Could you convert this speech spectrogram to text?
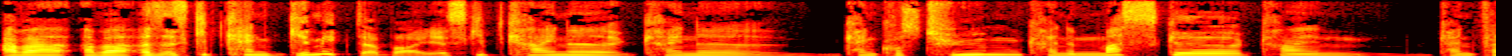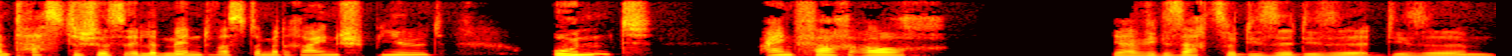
Aber, aber, also es gibt kein Gimmick dabei. Es gibt keine, keine, kein Kostüm, keine Maske, kein, kein fantastisches Element, was damit reinspielt. Und einfach auch, ja, wie gesagt, so diese, diese, diese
